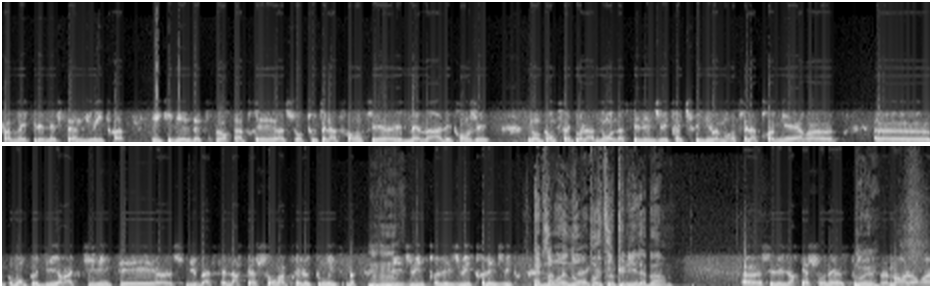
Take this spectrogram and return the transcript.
fabriquent les nestins d'huîtres et qui les exportent après euh, sur toute la France et euh, même à l'étranger. Donc en fait, voilà, nous on a fait les huîtres exclusivement. C'est la première, euh, euh, comment on peut dire, activité euh, du bassin d'Arcachon après le tourisme. Mhm. Les huîtres, les huîtres, les huîtres. Elles ont Après, un nom particulier là-bas? Euh, c'est des arcachonnaises, tout Ouais. simplement. Alors,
